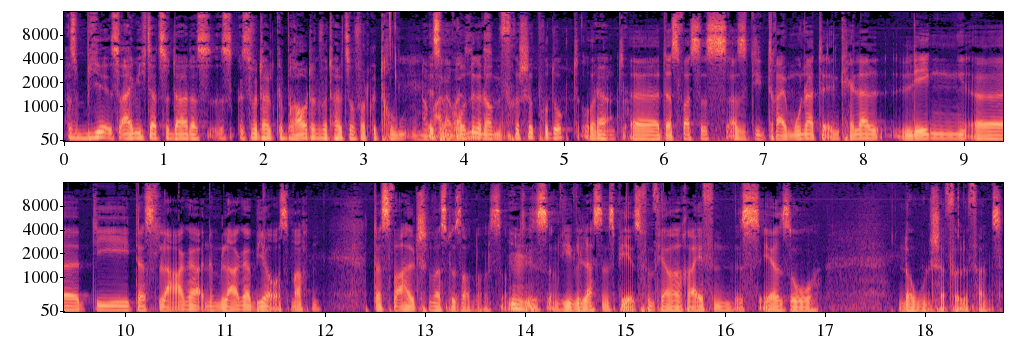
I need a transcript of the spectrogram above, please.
Also Bier ist eigentlich dazu da, dass es, es wird halt gebraut und wird halt sofort getrunken. Ist im. Grunde genommen ein frische Produkt und äh, das, was es, also die drei Monate im Keller legen, äh, die das Lager an einem Lagerbier ausmachen, das war halt schon was Besonderes. Und Mhm. dieses irgendwie, wir lassen das Bier jetzt fünf Jahre reifen, ist eher so neumodischer Firlefanz.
